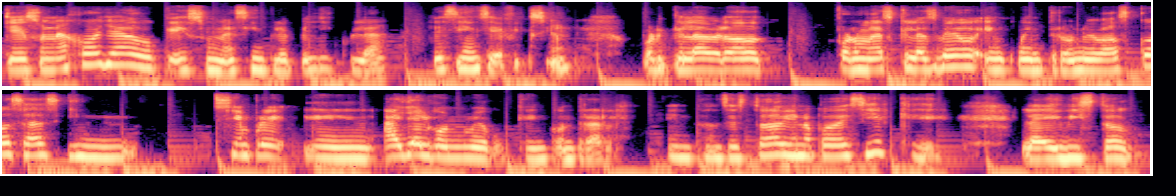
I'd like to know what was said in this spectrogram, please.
que es una joya o que es una simple película de ciencia ficción, porque la verdad por más que las veo, encuentro nuevas cosas y siempre eh, hay algo nuevo que encontrarle. Entonces todavía no puedo decir que la he visto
